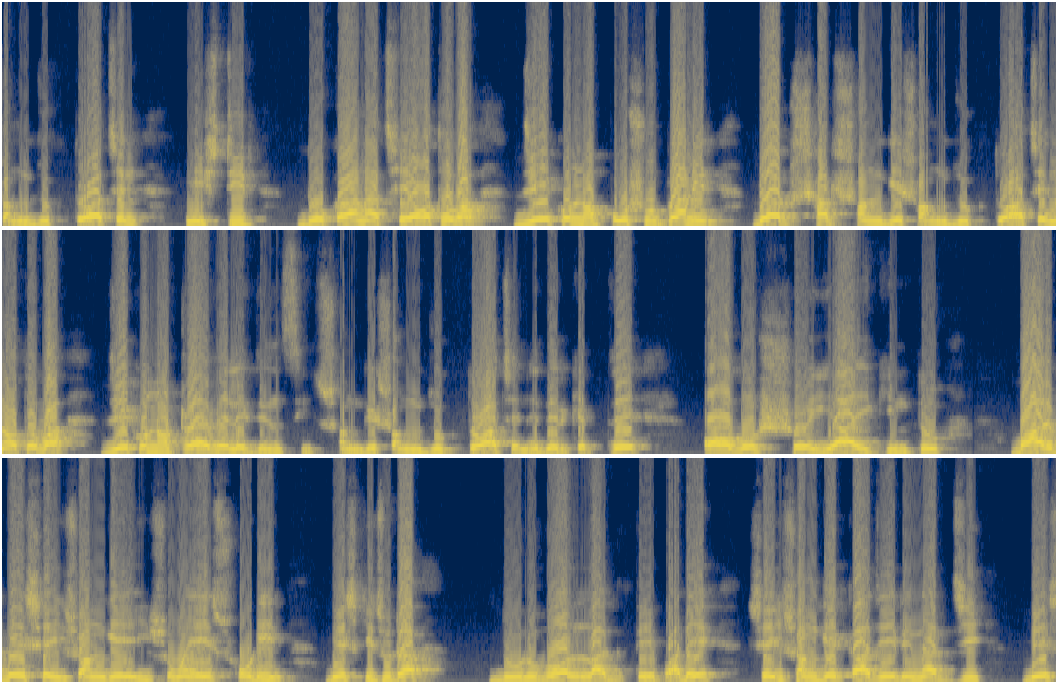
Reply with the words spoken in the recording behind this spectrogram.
সংযুক্ত আছেন, মিষ্টির দোকান আছে অথবা যে কোনো পশু প্রাণীর ব্যবসার সঙ্গে সংযুক্ত আছেন অথবা যে কোনো ট্রাভেল এজেন্সির সঙ্গে সংযুক্ত আছেন, এদের ক্ষেত্রে অবশ্যই আয় কিন্তু বাড়বে। সেই সঙ্গে এই সময়ে শরীর বেশ কিছুটা দুর্বল লাগতে পারে। সেই সঙ্গে কাজের এনার্জি বেশ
